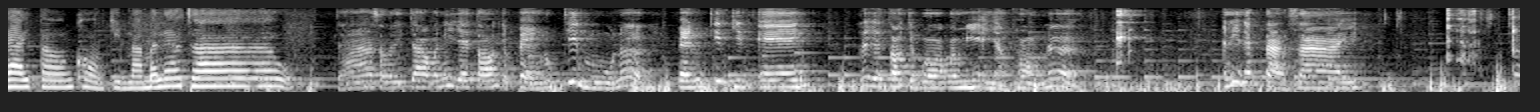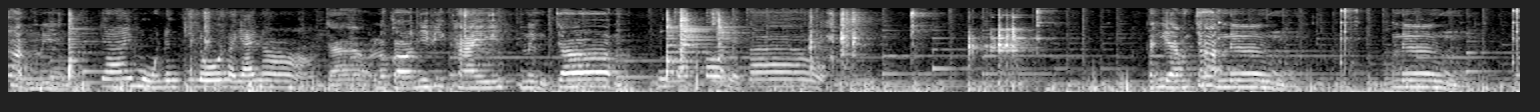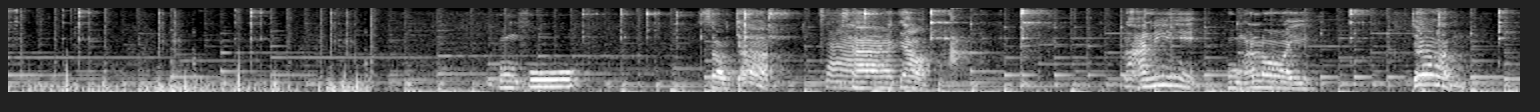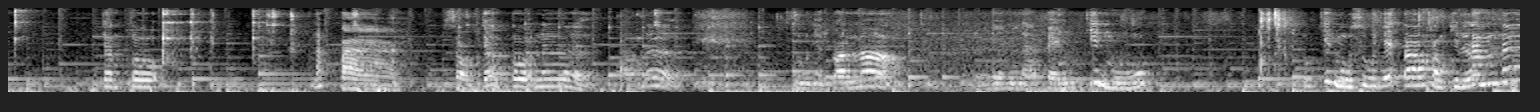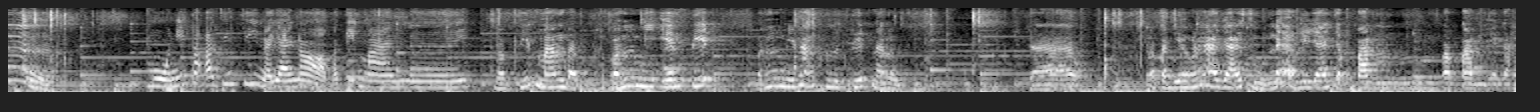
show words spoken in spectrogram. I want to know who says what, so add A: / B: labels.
A: ยายตองของกินลามาแล้วเจ้า
B: จ้าสวัสดีจ้าวันนี้ยายตองจะแปลงลูกจิ้นหมูเนอะแปลงลูกจิ้นกินเอง แล้วยายตองจะบอกว่ามีอันอย่างของเนอะอันนี้น้ำตาลทรายช้อนหนึ่ง
A: ยายหมูหนึ่งกิโลเหรอยายนอ
B: เจ้า แล้วก็นี่พริกไทยหนึ่งจ้อน
A: หนึ่งจ้านโต๊ะเหรอเจ้า
B: กระเทียมจ้อนหนึ่งหนึ่ง งฟูสองจ้อน
A: ชา
B: ชาเจ้า แล้วอันนี้ผงอร่อยจ้อนจ้อนโตะน้ำปลาสองจ้อนโตะเนอร์เนอร์สูตรเนี่ยก่อนนอกเดี๋ยวนี้นะแปลงลูกจิ้นหมู ลูกจิ้นหมูสูตรยายตองของกินล้ำเนอร์
A: หมูนี่ต้องเอาจิ้นๆเหรอยายหนอบะติดมันเลย
B: แบบติดมันแบบบะฮื้อมีเอ็นติดบะฮื้อมีพังคือติดนะลูกเจ้าแล้วก็เดี๋ยวถ้ายายสูตรแล้วเดี๋ยวยายจะปั่นปะปั่นเดี๋ยวกัน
